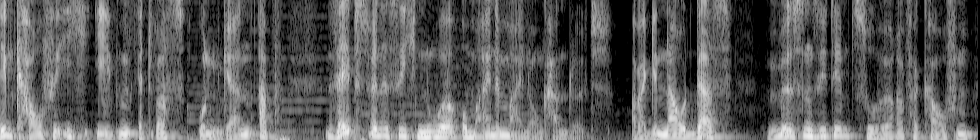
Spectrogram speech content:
Dem kaufe ich eben etwas ungern ab, selbst wenn es sich nur um eine Meinung handelt. Aber genau das müssen Sie dem Zuhörer verkaufen,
